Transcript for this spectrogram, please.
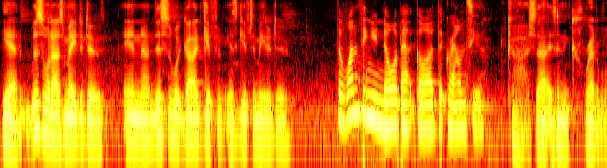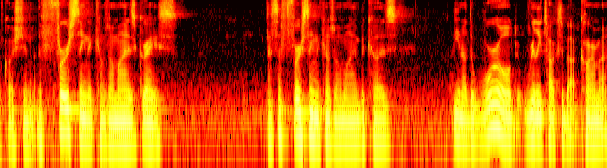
Yeah, this is what I was made to do, and uh, this is what God gift, has gifted me to do. The one thing you know about God that grounds you. Gosh, that is an incredible question. The first thing that comes to my mind is grace. That's the first thing that comes to my mind because you know, the world really talks about karma.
